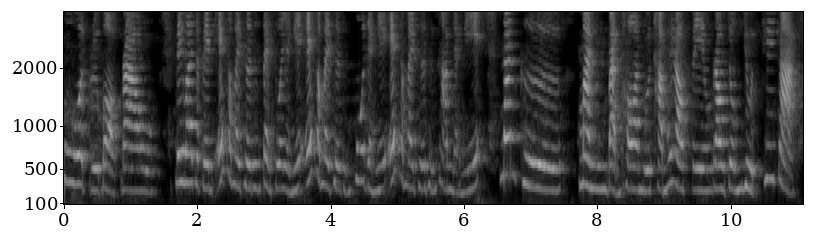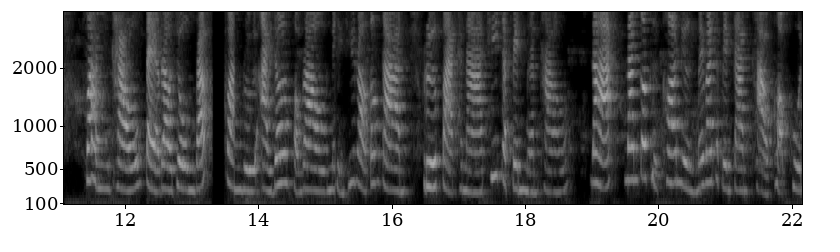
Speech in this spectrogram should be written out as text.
พูดหรือบอกเรา ไม่ว่าจะเป็นเอ๊ะทำไมเธอถึงแต่งตัวอย่างนี้เอ๊ะทำไมเธอถึงพูดอย่างนี้เอ๊ะทำไมเธอถึงทำอย่างนี้ นั่นคือ มันบั่นทอนหรือทำให้เราเฟล เราจงหยุดที่จะฟังเขาแต่เราจงรับฟังหรือไอดอลของเราในสิ่งที่เราต้องการ หรือปรารถนาที่จะเป็นเหมือนเขา นะคะนั่นก็คือข้อหนึ่งไม่ว่าจะเป็นการข่าวขอบคุณ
